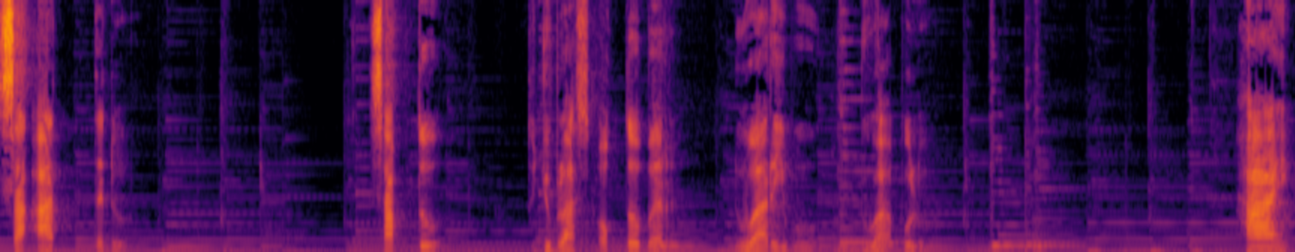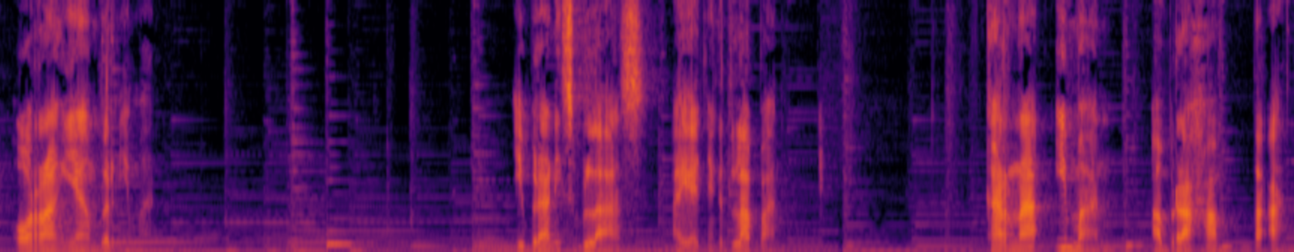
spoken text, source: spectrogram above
Saat Teduh. Sabtu 17 Oktober 2020 Hai orang yang beriman. Ibrani 11 ayatnya ke-8 Karena iman Abraham taat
